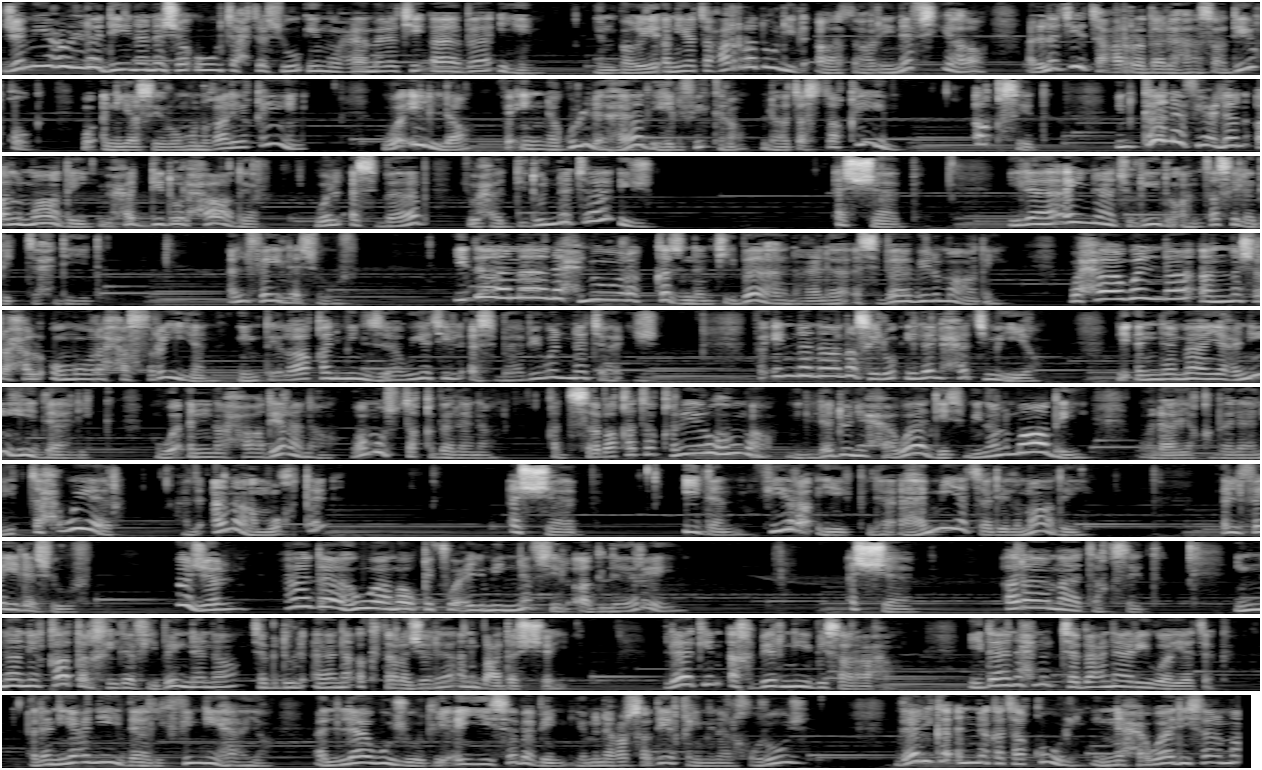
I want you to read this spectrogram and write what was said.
جميع الذين نشأوا تحت سوء معاملة آبائهم ينبغي أن يتعرضوا للآثار نفسها التي تعرض لها صديقك وأن يصيروا منغلقين. وإلا فإن كل هذه الفكرة لا تستقيم. أقصد إن كان فعلا الماضي يحدد الحاضر والأسباب تحدد النتائج. الشاب إلى أين تريد أن تصل بالتحديد؟ الفيلسوف إذا ما نحن ركزنا انتباهنا على أسباب الماضي وحاولنا أن نشرح الأمور حصريا انطلاقا من زاوية الأسباب والنتائج فإننا نصل إلى الحتمية لأن ما يعنيه ذلك هو أن حاضرنا ومستقبلنا قد سبق تقريرهما من لدن حوادث من الماضي ولا يقبلان التحوير هل أنا مخطئ؟ الشاب إذا في رأيك لا أهمية للماضي. الفيلسوف أجل هذا هو موقف علم النفس الأدليري الشاب أرى ما تقصد. إن نقاط الخلاف بيننا تبدو الآن أكثر جلاء بعض الشيء. لكن أخبرني بصراحة إذا نحن اتبعنا روايتك ألن يعني ذلك في النهاية اللا وجود لأي سبب يمنع صديقي من الخروج؟ ذلك أنك تقول إن حوادث الماضي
